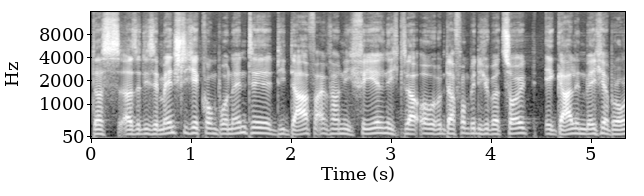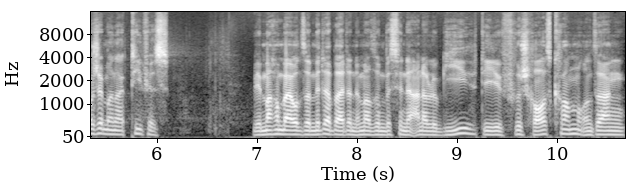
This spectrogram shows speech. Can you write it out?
Das, also diese menschliche Komponente, die darf einfach nicht fehlen. Ich glaub, und davon bin ich überzeugt, egal in welcher Branche man aktiv ist. Wir machen bei unseren Mitarbeitern immer so ein bisschen eine Analogie, die frisch rauskommen und sagen,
